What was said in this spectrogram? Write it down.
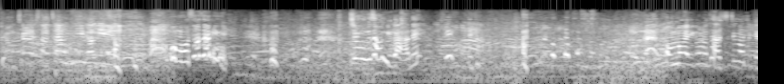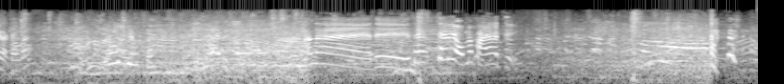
경찰서장님이 이거 안 해? 엄마 이걸로 다시 찍어줄게 잠깐만. 너무 귀엽다. 하나 둘셋. 테리 엄마 봐야지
